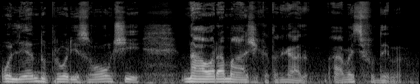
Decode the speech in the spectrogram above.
olhando pro horizonte na hora mágica, tá ligado? Ah, vai se fuder, mano.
